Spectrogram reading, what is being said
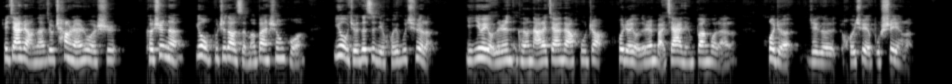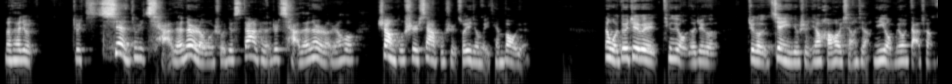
这家长呢就怅然若失。可是呢又不知道怎么办生活，又觉得自己回不去了。因因为有的人可能拿了加拿大护照，或者有的人把家已经搬过来了，或者这个回去也不适应了，那他就就线就是卡在那儿了。我说就 stuck，就卡在那儿了，然后上不是下不是，所以就每天抱怨。那我对这位听友的这个。这个建议就是你要好好想想，你有没有打算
